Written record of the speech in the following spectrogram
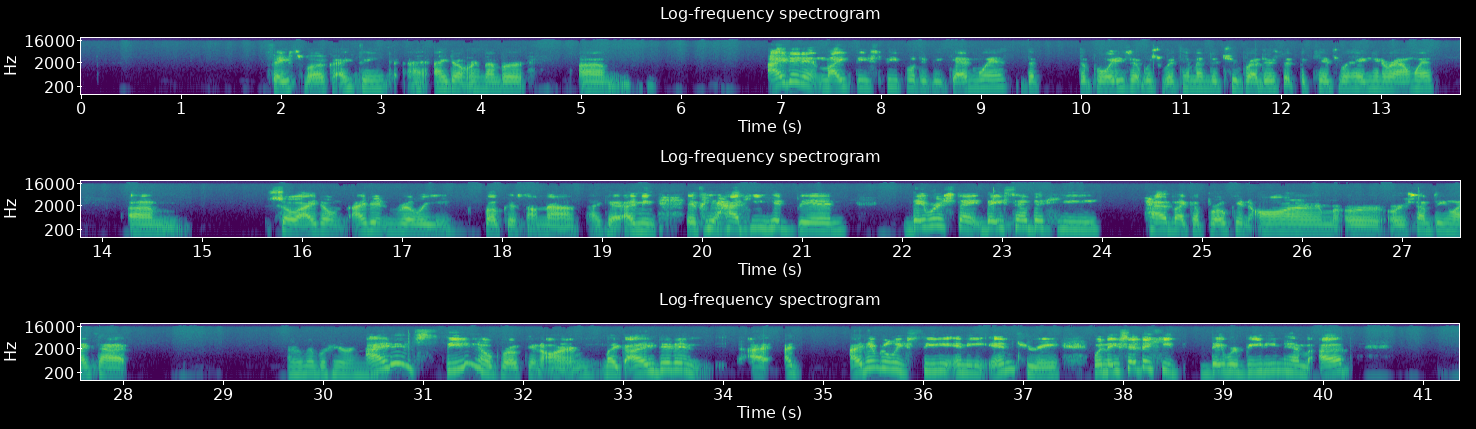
Facebook. I think I, I don't remember. Um, I didn't like these people to begin with. The the boys that was with him and the two brothers that the kids were hanging around with. Um, so I don't. I didn't really focus on that. I get. I mean, if he had he had been they were saying they said that he had like a broken arm or or something like that. I remember hearing that. I didn't see no broken arm. Like I didn't I I I didn't really see any injury when they said that he they were beating him up.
